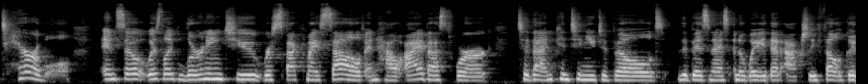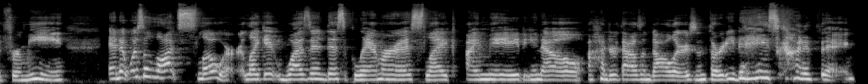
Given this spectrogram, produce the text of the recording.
terrible. And so it was like learning to respect myself and how I best work to then continue to build the business in a way that actually felt good for me. And it was a lot slower. Like it wasn't this glamorous, like I made, you know, a hundred thousand dollars in 30 days kind of thing.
